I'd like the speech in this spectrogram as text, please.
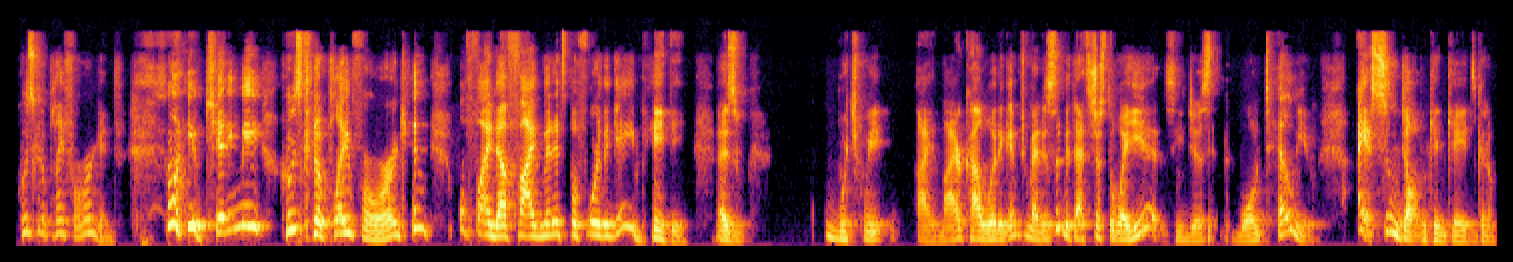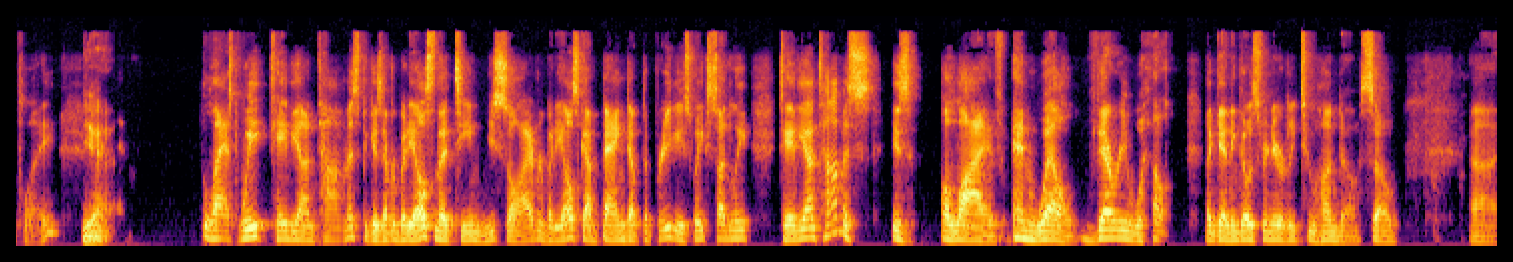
Who's going to play for Oregon? what are you kidding me? Who's going to play for Oregon? We'll find out five minutes before the game, maybe. As which we I admire Kyle Whittingham tremendously, but that's just the way he is. He just won't tell you. I assume Dalton Kincaid's going to play. Yeah last week, Tavion Thomas, because everybody else in that team, we saw everybody else got banged up the previous week. Suddenly, Tavion Thomas is alive and well, very well. Again, it goes for nearly two hundo. So, uh,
